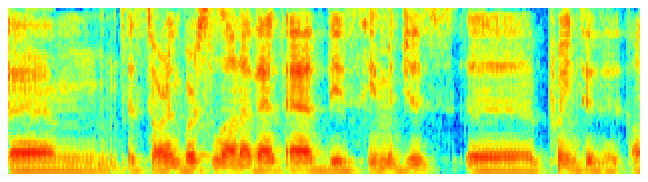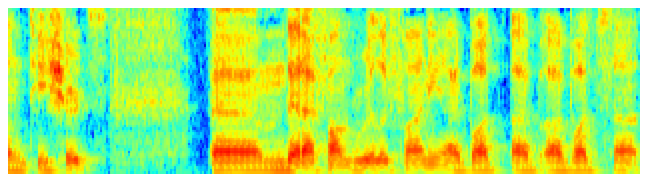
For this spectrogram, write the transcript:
um, a store in Barcelona that had these images uh, printed on T-shirts um, that I found really funny. I bought I, I bought some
